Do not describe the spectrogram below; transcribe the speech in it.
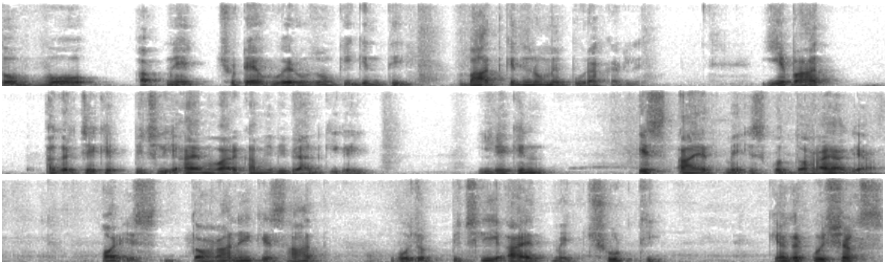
तो वो अपने छुटे हुए रोज़ों की गिनती बाद के दिनों में पूरा कर ले। ये बात अगरचे के पिछली आय मुबारक में भी बयान की गई, लेकिन इस आयत में इसको दोहराया गया और इस दोहराने के साथ वो जो पिछली आयत में छूट थी कि अगर कोई शख्स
